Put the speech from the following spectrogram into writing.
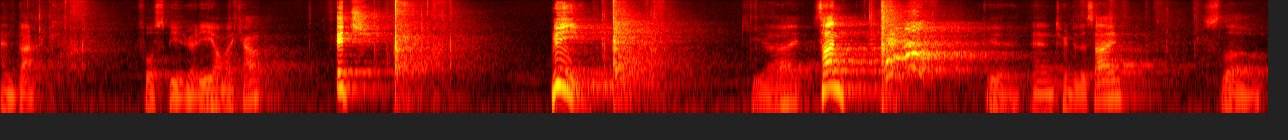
and back. Full speed. Ready on my count? Itch, ni, kiai, san. Good. And turn to the side. Slow.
